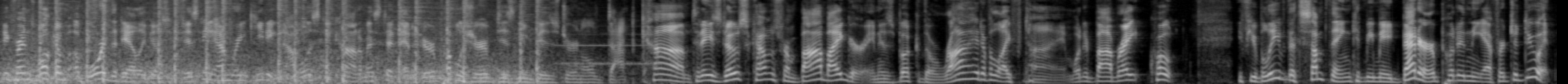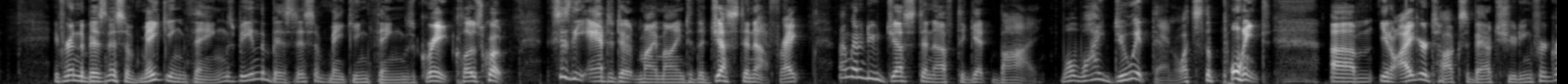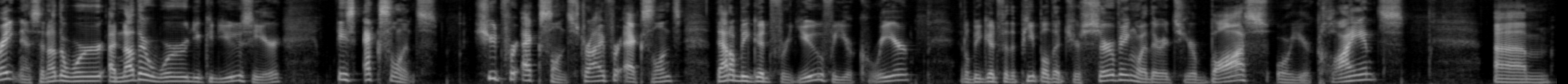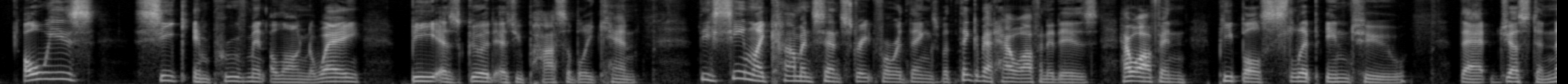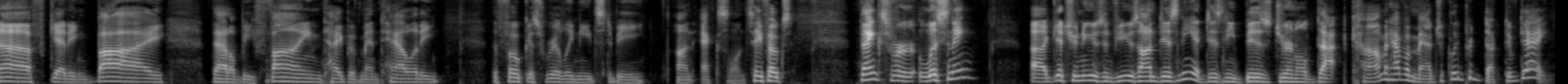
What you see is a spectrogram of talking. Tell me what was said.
Hey, friends, welcome aboard the Daily Dose of Disney. I'm Ray Keating, novelist, economist, and editor and publisher of DisneyBizJournal.com. Today's dose comes from Bob Iger in his book, The Ride of a Lifetime. What did Bob write? Quote, If you believe that something can be made better, put in the effort to do it. If you're in the business of making things, be in the business of making things great. Close quote. This is the antidote in my mind to the just enough, right? I'm going to do just enough to get by. Well, why do it then? What's the point? Um, you know, Iger talks about shooting for greatness. Another word, another word you could use here is excellence. Shoot for excellence. Strive for excellence. That'll be good for you, for your career. It'll be good for the people that you're serving, whether it's your boss or your clients. Um, always seek improvement along the way. Be as good as you possibly can these seem like common sense, straightforward things, but think about how often it is, how often people slip into that just enough, getting by, that'll be fine type of mentality. The focus really needs to be on excellence. Hey, folks, thanks for listening. Uh, get your news and views on Disney at DisneyBizJournal.com and have a magically productive day.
